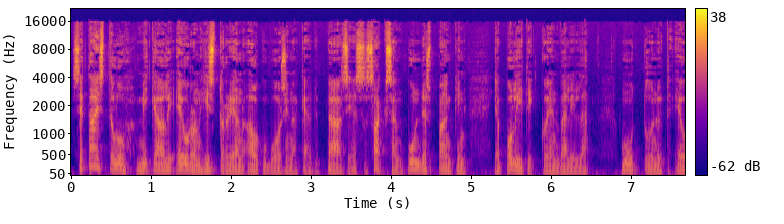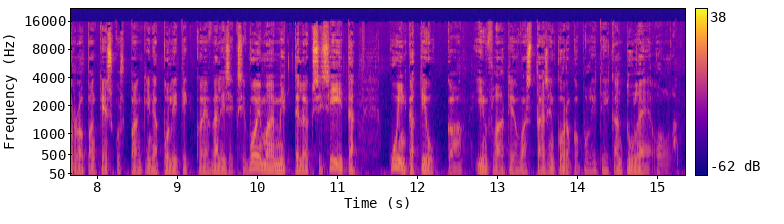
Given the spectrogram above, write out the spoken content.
Se taistelu, mikä oli euron historian alkuvuosina käyty pääasiassa Saksan Bundesbankin ja poliitikkojen välillä, muuttui nyt Euroopan keskuspankin ja poliitikkojen väliseksi voimainmittelöksi siitä, kuinka tiukkaa inflaatiovastaisen korkopolitiikan tulee olla.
